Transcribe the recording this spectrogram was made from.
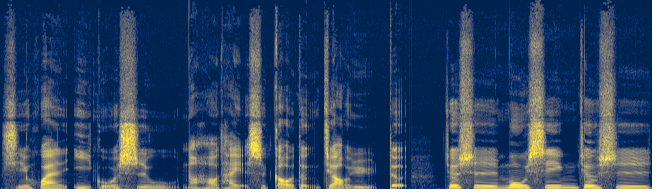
喜欢异国事物，然后他也是高等教育的，就是木星，就是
